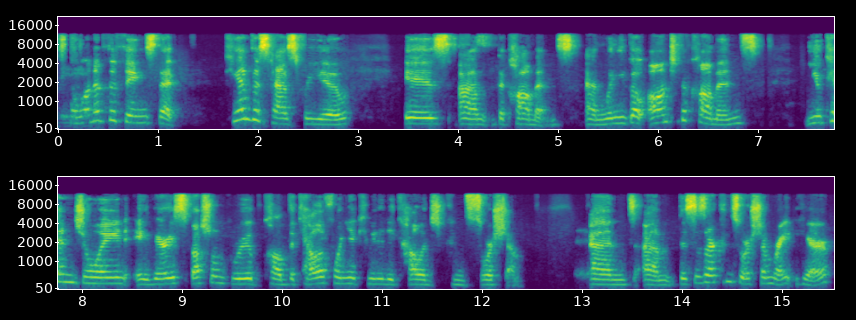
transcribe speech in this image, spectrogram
So one of the things that Canvas has for you is um, the Commons. And when you go onto the Commons, you can join a very special group called the California Community College Consortium. And um, this is our consortium right here.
